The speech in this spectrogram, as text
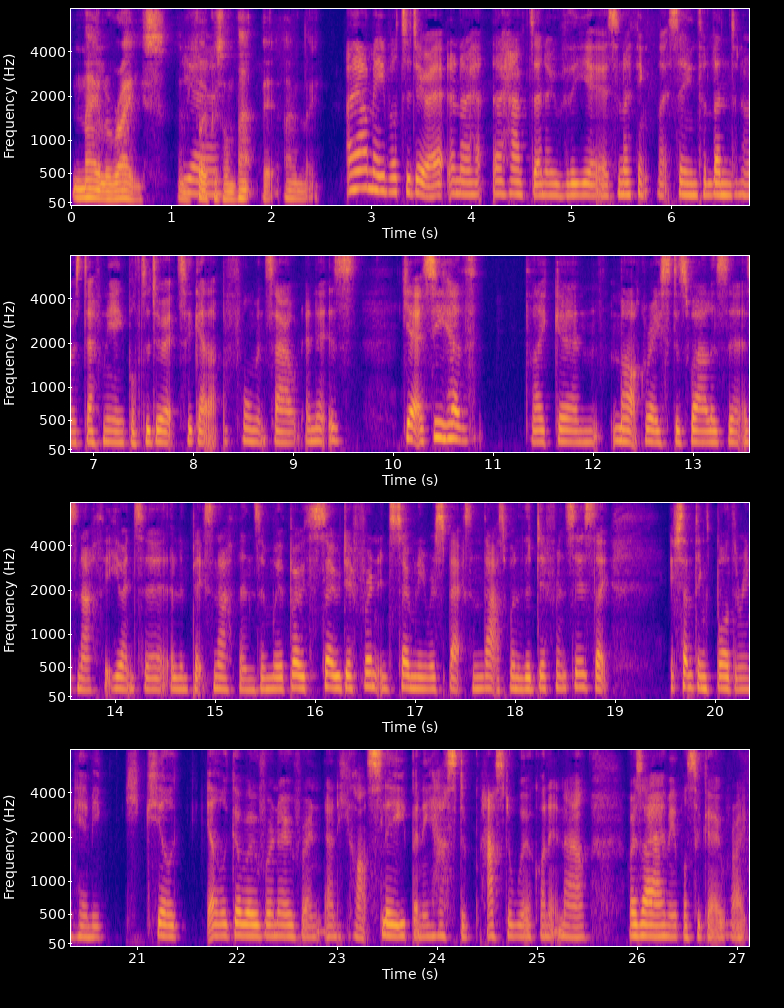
nail a race and Yeah. focus on that bit only. I am able to do it, and I, I have done over the years. And I think, like saying to London, I was definitely able to do it to get that performance out. And it is, yeah, you have like um, Mark raced as well as a, as an athlete. He went to Olympics in Athens, and we're both so different in so many respects. And that's one of the differences. Like, if something's bothering him, he he'll he'll go over and over, and, and he can't sleep, and he has to has to work on it now. Whereas I am able to go right,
